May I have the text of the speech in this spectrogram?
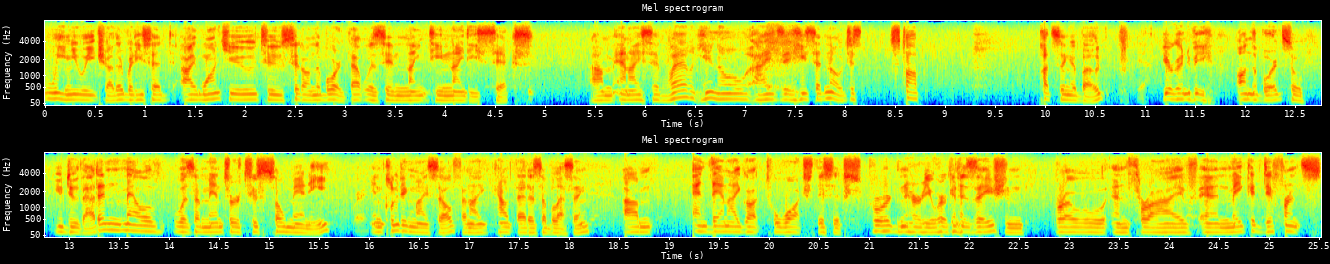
We knew each other, but he said, I want you to sit on the board. That was in 1996. Um, and I said, well, you know, I, he said, no, just stop putzing about. Yeah. You're going to be on the board, so you do that. And Mel was a mentor to so many, right. including myself, and I count that as a blessing. Um, and then I got to watch this extraordinary organization grow and thrive and make a difference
